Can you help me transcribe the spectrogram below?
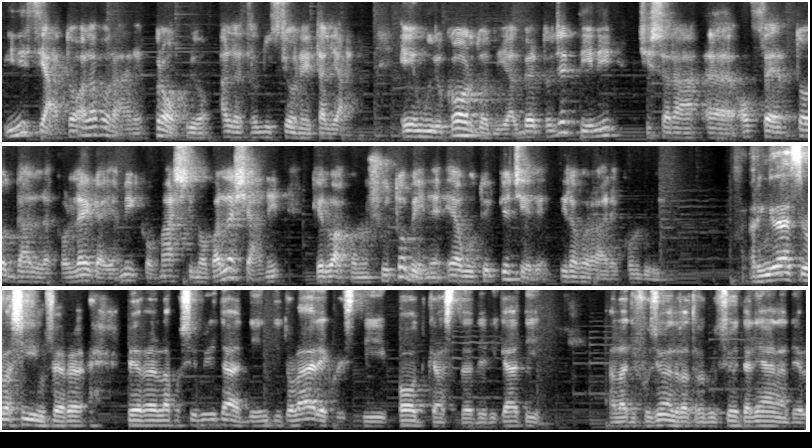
iniziato a lavorare proprio alla traduzione italiana. E un ricordo di Alberto Giattini ci sarà eh, offerto dal collega e amico Massimo Vallasciani, che lo ha conosciuto bene e ha avuto il piacere di lavorare con lui. Ringrazio la Sinfer per la possibilità di intitolare questi podcast dedicati alla diffusione della traduzione italiana del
